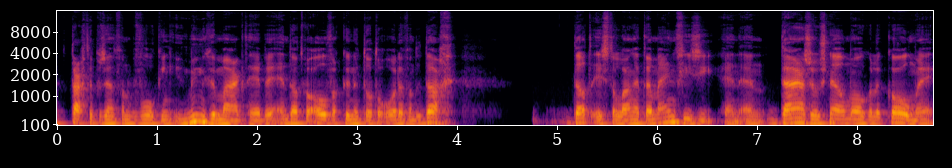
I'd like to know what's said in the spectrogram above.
70%, 80% van de bevolking immuun gemaakt hebben en dat we over kunnen tot de orde van de dag. Dat is de lange termijnvisie. En, en daar zo snel mogelijk komen,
